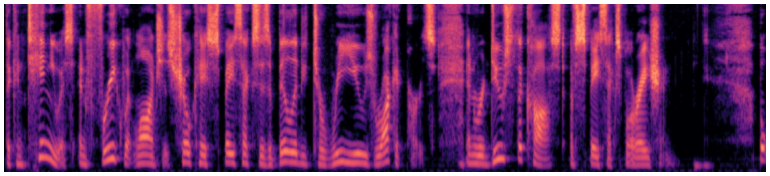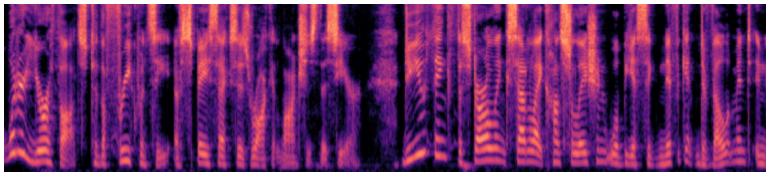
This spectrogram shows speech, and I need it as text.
The continuous and frequent launches showcase SpaceX's ability to reuse rocket parts and reduce the cost of space exploration. But what are your thoughts to the frequency of SpaceX's rocket launches this year? Do you think the Starlink satellite constellation will be a significant development in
